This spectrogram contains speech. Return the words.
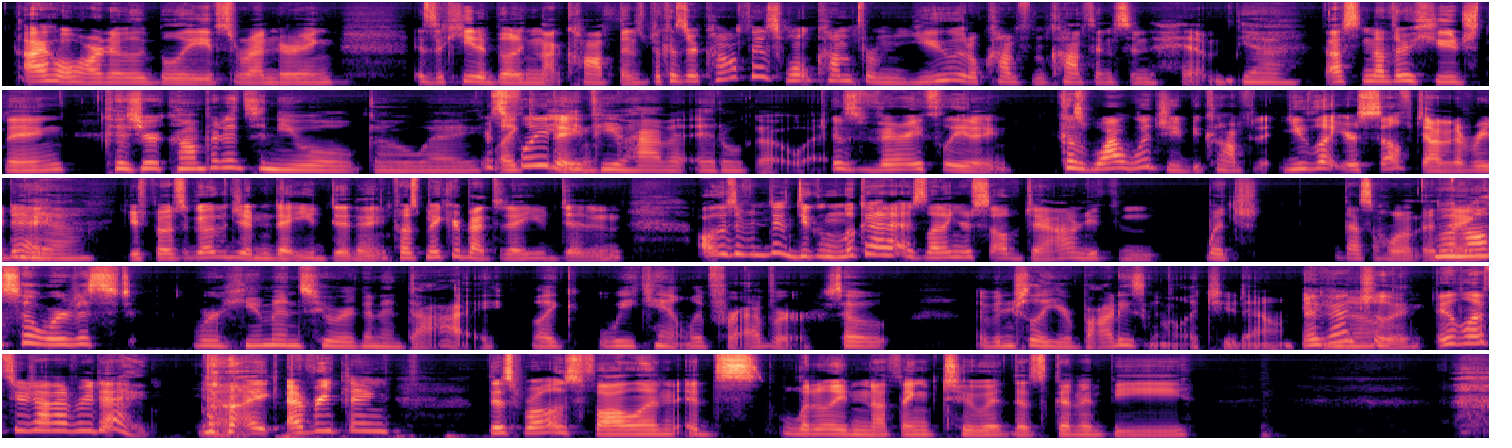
I wholeheartedly believe surrendering is the key to building that confidence because your confidence won't come from you, it'll come from confidence in him. Yeah. That's another huge thing. Because your confidence in you will go away. It's like fleeting. if you have it, it'll go away. It's very fleeting. Because why would you be confident? You let yourself down every day. Yeah. You're supposed to go to the gym today, you didn't. You're supposed to make your bed today, you didn't. All these different things. You can look at it as letting yourself down. You can, which that's a whole other Well, thing. and also we're just we're humans who are gonna die. Like we can't live forever. So eventually your body's gonna let you down. you know? Eventually, it lets you down every day. Yeah. like everything, this world has fallen. It's literally nothing to it that's gonna be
